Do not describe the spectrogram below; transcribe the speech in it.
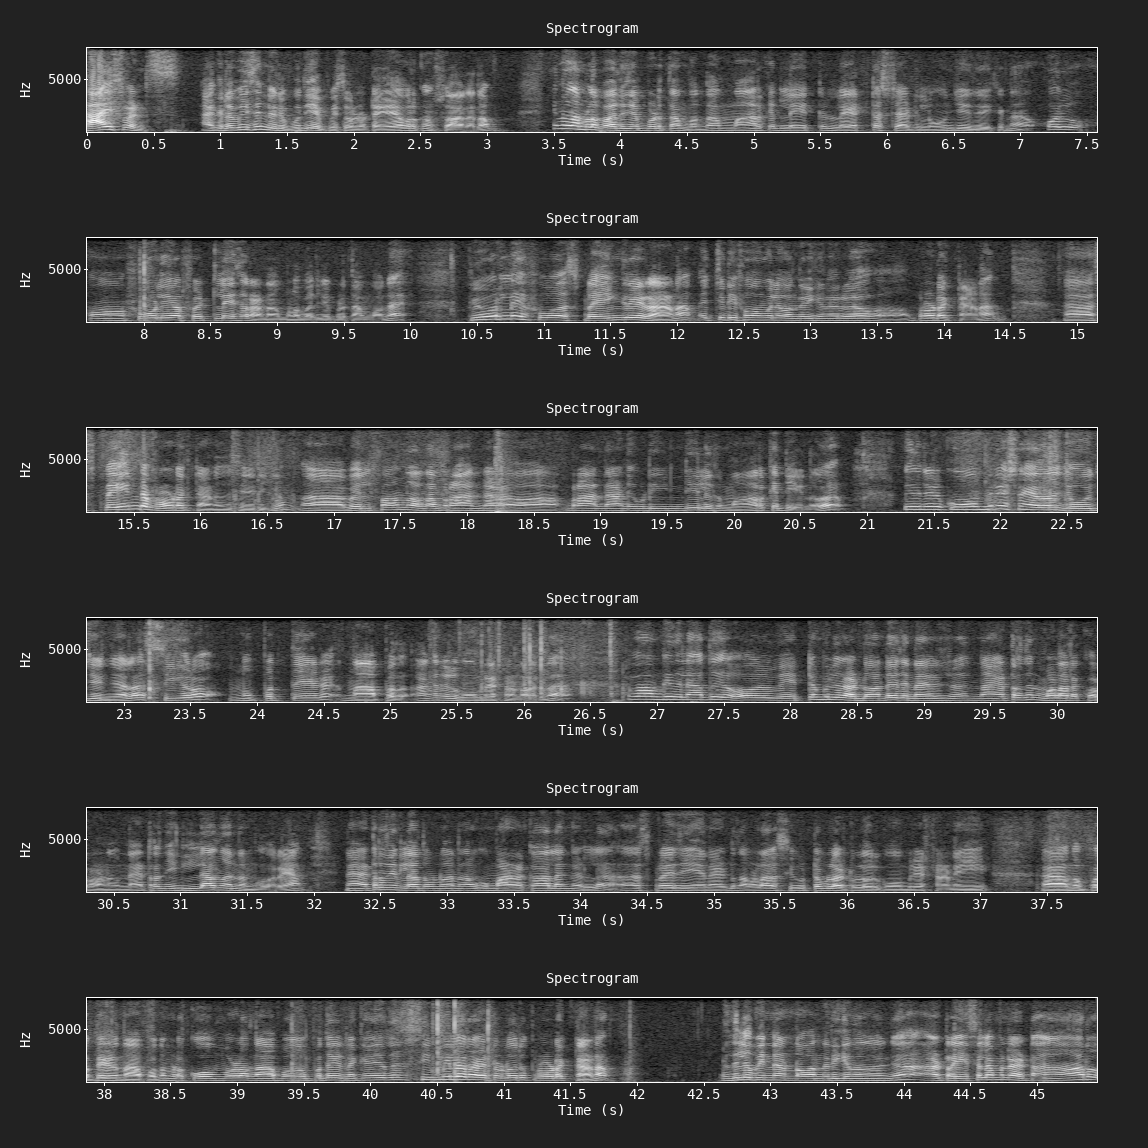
Hi friends അഗ്രബീസിന്റെ ഒരു പുതിയ എപ്പിസോഡിലോട്ട് ഏവർക്കും സ്വാഗതം. ഇന്ന് നമ്മൾ പരിചയപ്പെടുത്താൻ പോകുന്ന മാർക്കറ്റിൽ ഏറ്റവും ലേറ്റസ്റ്റ് ആയിട്ട് ലോഞ്ച് ചെയ്തിരിക്കുന്ന ഒരു ഫോളിയർ ഫെർട്ടിലൈസറാണ് നമ്മൾ പരിചയപ്പെടുത്താൻ പോകുന്നത്. പ്യൂർലി സ്പ്രെയിൻ ഗ്രേഡാണ് എച്ച് ഡി ഫോമിൽ വന്നിരിക്കുന്ന ഒരു പ്രോഡക്റ്റാണ് സ്പെയിന്റെ പ്രോഡക്റ്റാണ് ഇത് ശരിക്കും. വെൽഫാം എന്ന് പറഞ്ഞ ബ്രാൻഡ് ബ്രാൻഡാണ് ഇവിടെ ഇന്ത്യയിൽ ഇത് മാർക്കറ്റ് ചെയ്യുന്നത്. ഇതിന്റെ ഒരു കോമ്പിനേഷൻ ഏതാണെന്ന് ചോദിച്ചു കഴിഞ്ഞാൽ സീറോ മുപ്പത്തേഴ് നാൽപ്പത് അങ്ങനെ ഒരു കോമ്പിനേഷൻ ആണ് വരുന്നത്. അപ്പോൾ നമുക്ക് ഇതിനകത്ത് ഒരു ഏറ്റവും വലിയൊരു അഡ്വാന്റേജ് എന്താണെന്ന് വെച്ചാൽ നൈട്രജൻ വളരെ കുറവാണ്. നൈട്രജൻ ഇല്ലാന്ന് തന്നെ നമുക്ക് പറയാം. നൈട്രജൻ ഇല്ലാത്തതുകൊണ്ട് തന്നെ നമുക്ക് മഴക്കാലങ്ങളിൽ സ്പ്രേ ചെയ്യാനായിട്ട് വളരെ സ്യൂട്ടബിൾ ആയിട്ടുള്ള ഒരു കോമ്പിനേഷനാണ് ഈ മുപ്പത്തേഴ് നാൽപ്പത് നമ്മുടെ കോമ്പോളം നാൽപ്പത് മുപ്പത്തേഴിനൊക്കെ ഏകദേശം സിമിലർ ആയിട്ടുള്ള ഒരു പ്രോഡക്റ്റാണ് ഇതിൽ പിന്നെ വന്നിരിക്കുന്നതെന്ന് പറഞ്ഞാൽ ട്രേസ് എലമെന്റായിട്ട് ആറ്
